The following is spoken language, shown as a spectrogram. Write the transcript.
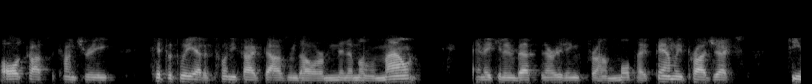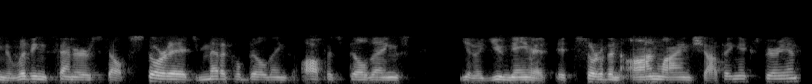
all across the country, typically at a $25,000 minimum amount, and they can invest in everything from multifamily projects, senior living centers, self-storage, medical buildings, office buildings, you know, you name it. It's sort of an online shopping experience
